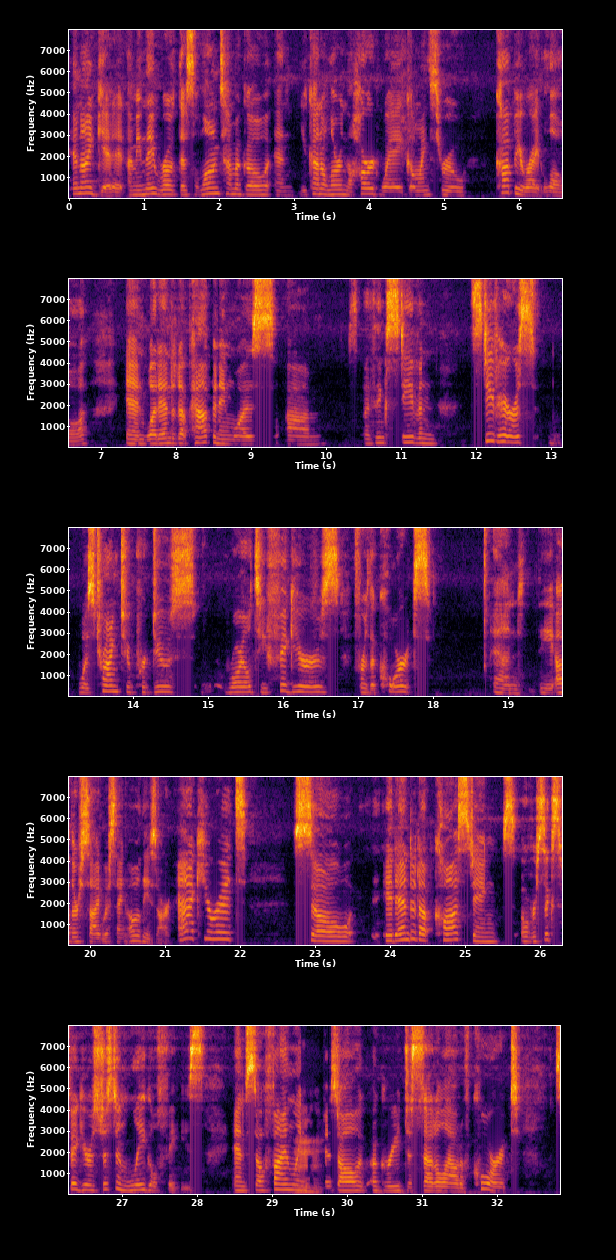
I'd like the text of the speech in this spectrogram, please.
and I get it. I mean, they wrote this a long time ago, and you kind of learn the hard way going through copyright law. And what ended up happening was, um, I think Steve Steve Harris was trying to produce royalty figures for the courts and the other side was saying, oh, these aren't accurate. So it ended up costing over six figures just in legal fees. And so finally, mm. we just all agreed to settle out of court.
